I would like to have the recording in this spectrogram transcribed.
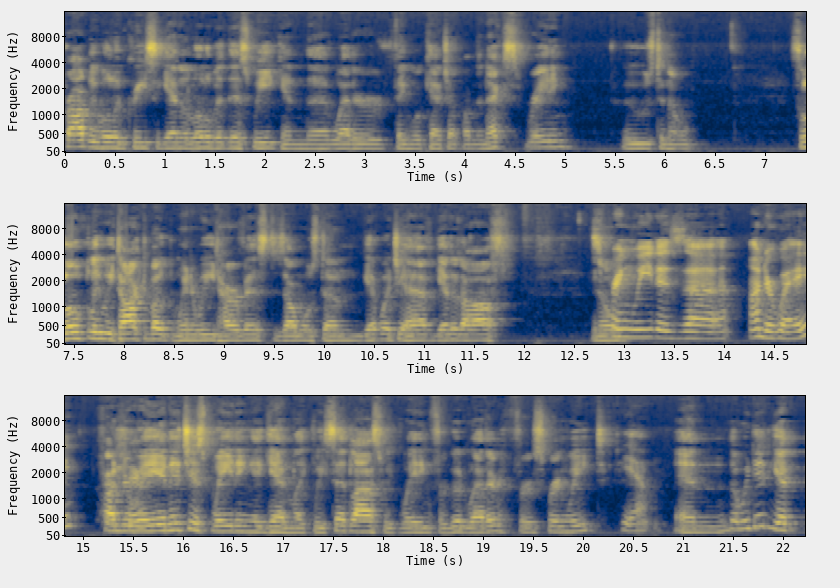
probably will increase again a little bit this week, and the weather thing will catch up on the next rating. Who's to know? So locally, we talked about winter wheat harvest is almost done. Get what you have, get it off. You know, Spring wheat is uh, underway. underway, and it's just waiting again, like we said last week, waiting for good weather for spring wheat. Yeah. And though we did get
